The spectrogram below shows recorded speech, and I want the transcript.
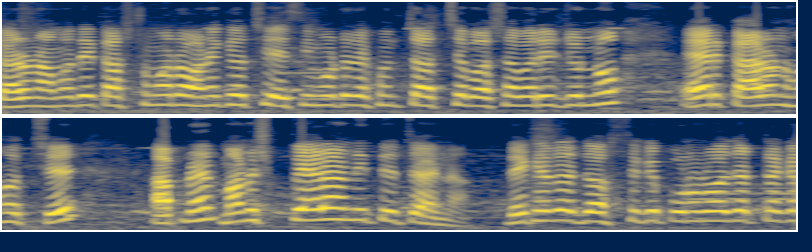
কারণ আমাদের কাস্টমাররা অনেকে হচ্ছে এসি মোটর এখন চাচ্ছে বাসাবাড়ির জন্য। এর কারণ হচ্ছে আপনার মানুষ প্যারা নিতে চায় না। দেখে যায় দশ থেকে পনেরো হাজার টাকা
